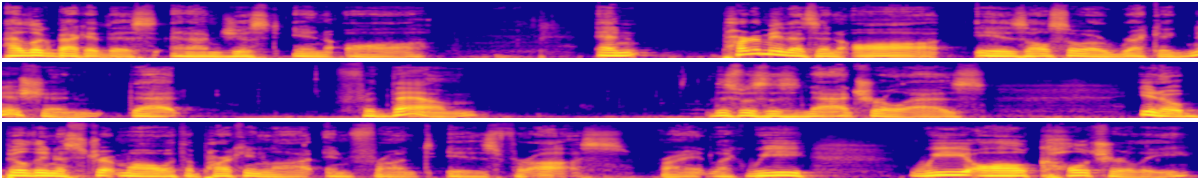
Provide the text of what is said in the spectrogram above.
I look back at this and I'm just in awe. And part of me that's in awe is also a recognition that for them, this was as natural as, you know, building a strip mall with a parking lot in front is for us, right? Like we we all culturally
